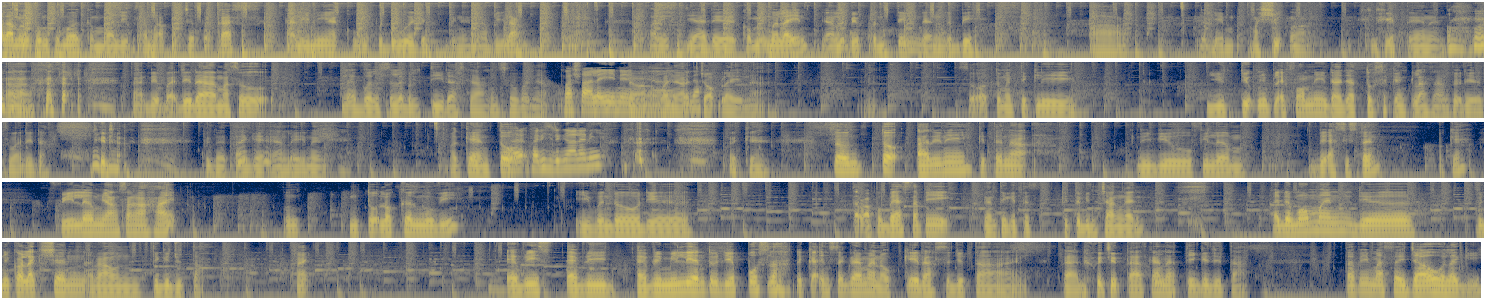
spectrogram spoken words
Assalamualaikum semua. Kembali bersama Aperture Podcast. Kali ni aku berdua je Dengan Nabila. Faris dia ada komitmen lain Yang lebih penting dan lebih uh, Lebih masyuk lah Dia kata kan uh, dia, dia dah masuk Level selebriti dah sekarang So banyak Pasal lain kan? Uh, Banyak itulah. job lain lah. So automatically YouTube ni platform ni dah jatuh second class lah untuk dia sebab dia dah dia dah, dia dah target yang lain kan. Okay untuk Fa- Faris dengar lah ni okay. So untuk hari ni kita nak review filem The Assistant. Okay. Filem yang sangat hype un- untuk local movie. Even though dia tak berapa best tapi nanti kita kita bincangkan. At the moment dia punya collection around 3 juta. Right? Every every every million tu dia post lah dekat Instagram kan. Okay dah sejuta kan. Dah 2 juta sekarang dah 3 juta. Tapi masih jauh lagi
